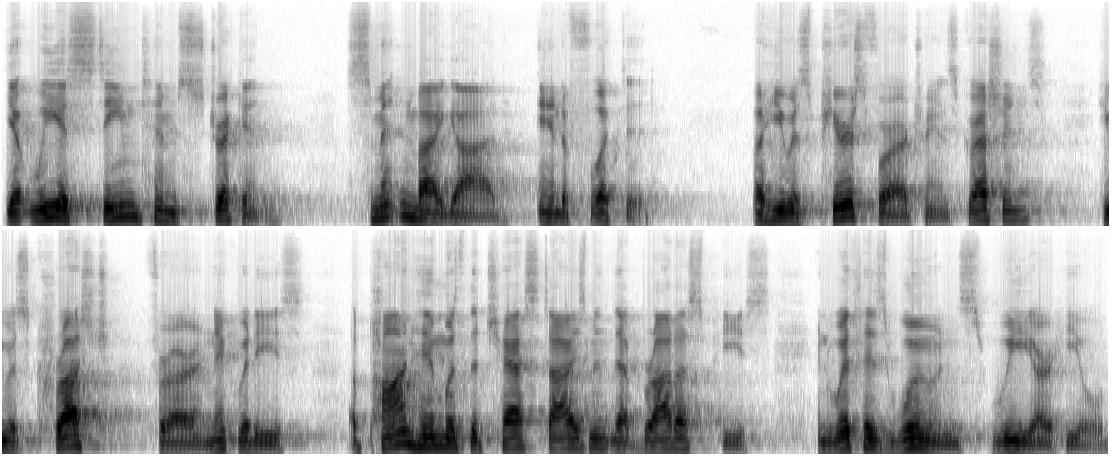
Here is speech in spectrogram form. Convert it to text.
yet we esteemed him stricken, smitten by God, and afflicted. But he was pierced for our transgressions, he was crushed for our iniquities. Upon him was the chastisement that brought us peace, and with his wounds we are healed.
